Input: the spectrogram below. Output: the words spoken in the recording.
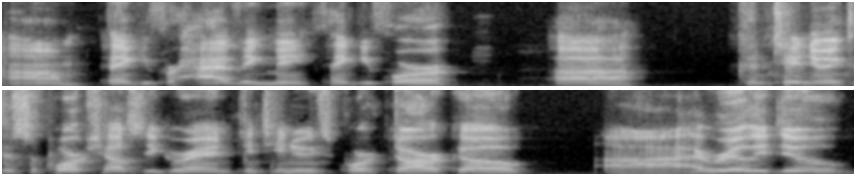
Um, thank you for having me. Thank you for uh continuing to support Chelsea Grin, continuing to support Darko. Uh, I really do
